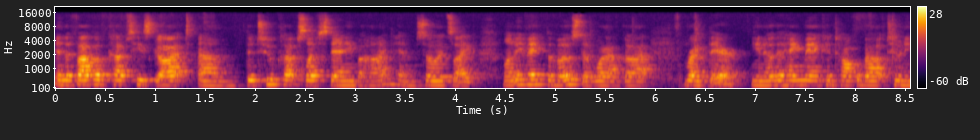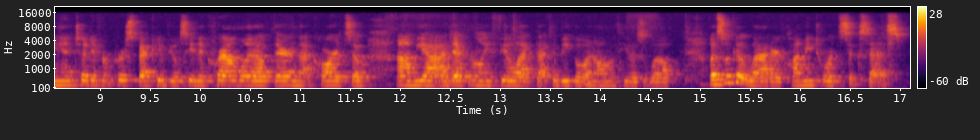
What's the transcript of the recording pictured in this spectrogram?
In the Five of Cups, he's got um, the two cups left standing behind him. So it's like, let me make the most of what I've got right there. You know, the hangman can talk about tuning into a different perspective. You'll see the crown lit up there in that card. So, um, yeah, I definitely feel like that could be going on with you as well. Let's look at ladder, climbing towards success.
